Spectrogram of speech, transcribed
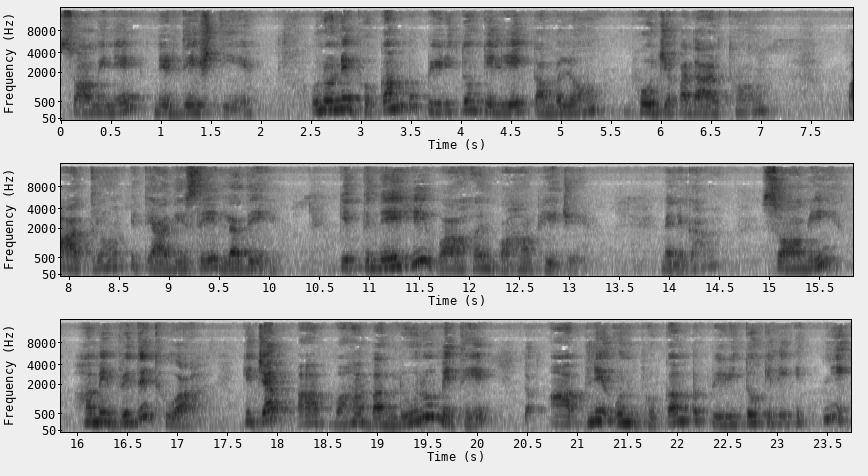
स्वामी ने निर्देश दिए। उन्होंने भूकंप पीड़ितों के लिए कंबलों, भोज्य पदार्थों, पात्रों इत्यादि से लदे। कितने ही वाहन वहाँ भेजे। मैंने कहा, स्वामी हमें विदित हुआ कि जब आप वहाँ बंगलुरु में थे तो आपने उन भूकंप पीड़ितों के लिए इतनी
